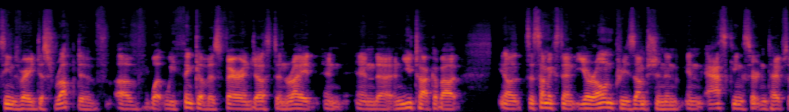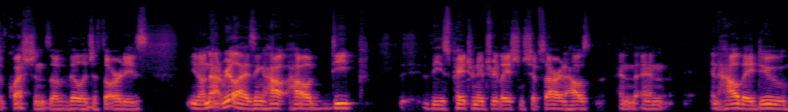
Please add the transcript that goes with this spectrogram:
seems very disruptive of what we think of as fair and just and right. And and uh, and you talk about, you know, to some extent, your own presumption in, in asking certain types of questions of village authorities, you know, not realizing how how deep these patronage relationships are and how and and and how they do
